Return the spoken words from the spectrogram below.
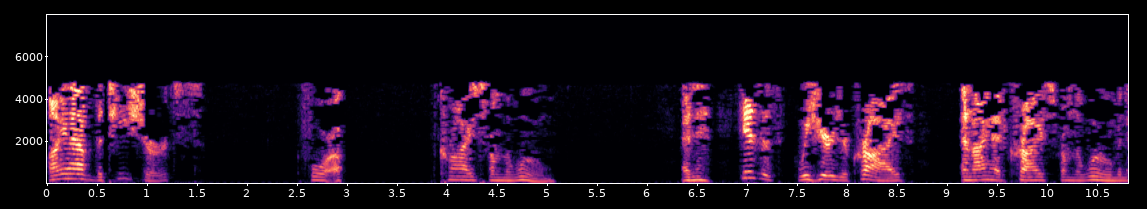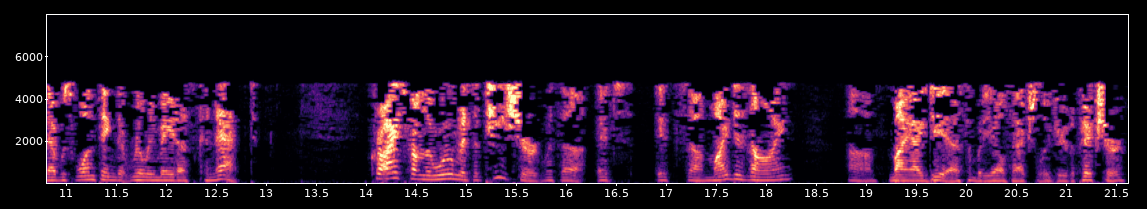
I have the t-shirts for uh, cries from the womb. And his is we hear your cries and I had cries from the womb and that was one thing that really made us connect. Cries from the womb is a t-shirt with a it's it's uh, my design, uh, my idea. Somebody else actually drew the picture,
